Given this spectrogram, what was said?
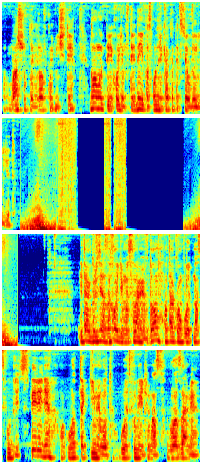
вашу планировку мечты. Ну а мы переходим в 3D и посмотрим, как это все выглядит. Итак, друзья, заходим мы с вами в дом. Вот так он будет у нас выглядеть спереди. Вот такими вот будет выглядеть у нас глазами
